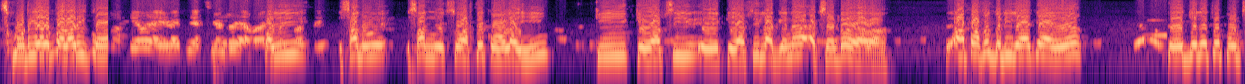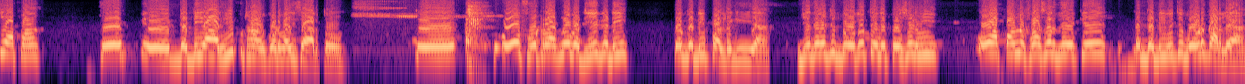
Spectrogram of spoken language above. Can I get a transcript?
ਸਕੂਟੀ ਵਾਲੇ ਪਤਾ ਨਹੀਂ ਕੌਣ ਕੀ ਹੋਇਆ ਜਿਹੜਾ ਇੱਥੇ ਐਕਸੀਡੈਂਟ ਹੋਇਆ ਵਾ ਭਾਜੀ ਸਾਨੂੰ ਸਾਨੂੰ 108 ਤੇ ਕਾਲ ਆਈ ਸੀ ਕਿ KFC KFC ਲਾਗੇ ਨਾ ਐਕਸੀਡੈਂਟ ਹੋਇਆ ਵਾ। ਤੇ ਆਪਾਂ ਫਿਰ ਗੱਡੀ ਲੈ ਕੇ ਆਏ ਆ। ਤੇ ਜਦੋਂ ਇੱਥੇ ਪਹੁੰਚੇ ਆਪਾਂ ਤੇ ਗੱਡੀ ਆ ਰਹੀ ਪਠਾਨਕੋਟ ਵਾਲੀ ਸਾਈਡ ਤੋਂ। ਤੇ ਉਹ ਫੁੱਟ ਟਰੈਕ ਨਾਲ ਵੱਜੀ ਹੈ ਗੱਡੀ ਤੇ ਗੱਡੀ ਪਲਟ ਗਈ ਆ। ਜਿਹਦੇ ਵਿੱਚ ਦੋ ਤੋਂ ਤਿੰਨ ਪੇਸ਼ੈਂਟ ਸੀ। ਉਹ ਆਪਾਂ ਨੂੰ ਫਸਰ ਦੇ ਕੇ ਤੇ ਗੱਡੀ ਵਿੱਚ ਬੋਰਡ ਕਰ ਲਿਆ।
